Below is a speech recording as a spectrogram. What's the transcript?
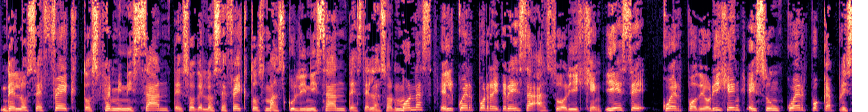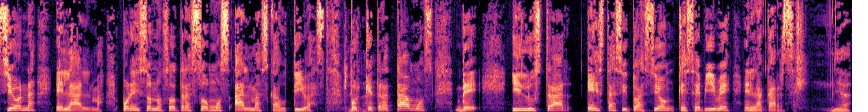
de los efectos feminizantes o de los efectos masculinizantes de las hormonas, el cuerpo regresa a su origen y ese cuerpo de origen es un cuerpo que aprisiona el alma. Por eso nosotras somos almas cautivas, porque tratamos de ilustrar esta situación que se vive en la cárcel. Ya.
